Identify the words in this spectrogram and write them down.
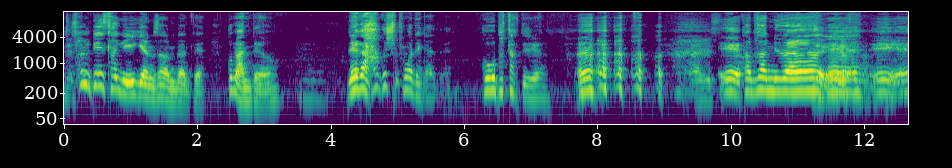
네. 솔깃하게 얘기하는 사람들한테 그러면 안 돼요. 음, 내가 하고 싶은 걸 해야 돼. 그거 부탁드려요. 알겠습니다. 예, 감사합니다. 네, 예, 고생하셨습니다. 예, 예.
